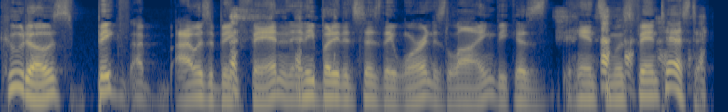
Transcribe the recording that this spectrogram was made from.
kudos. Big. I, I, was a big fan, and anybody that says they weren't is lying because Hanson was fantastic.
